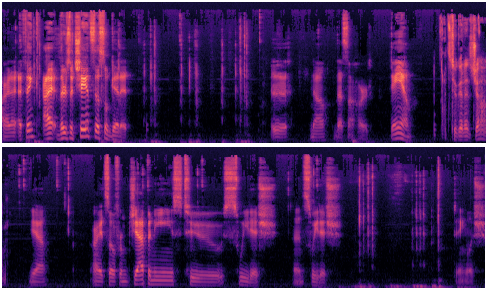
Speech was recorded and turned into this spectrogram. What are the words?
All right, I, I think I there's a chance this will get it. Ugh, no, that's not hard. Damn. It's too good at its job. Yeah. All right, so from Japanese to Swedish and Swedish to English.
